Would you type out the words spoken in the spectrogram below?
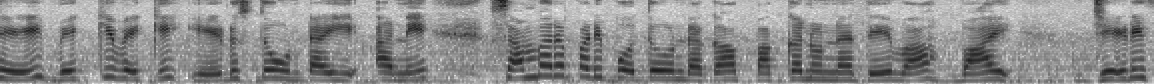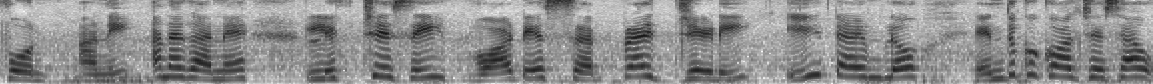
చేరి వెక్కి వెక్కి ఏడుస్తూ ఉంటాయి అని సంబరపడిపోతూ ఉండగా పక్కనున్న దేవ బాయ్ జేడీ ఫోన్ అని అనగానే లిఫ్ట్ చేసి వాట్ ఏ సర్ప్రైజ్ జేడీ ఈ టైంలో ఎందుకు కాల్ చేశావు?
